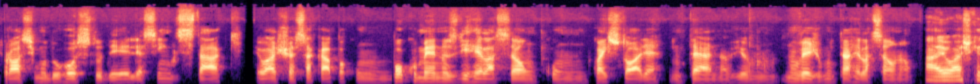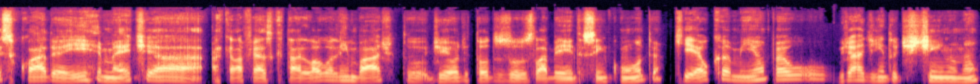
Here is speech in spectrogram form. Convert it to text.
Próximo do rosto dele, assim, destaque. Eu acho essa capa com um pouco menos de relação com, com a história interna, viu? Não, não vejo muita relação, não. Ah, eu acho que esse quadro aí remete a aquela frase que está logo ali embaixo do, de onde todos os labirintos se encontram, que é o caminho para o jardim do destino, não?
